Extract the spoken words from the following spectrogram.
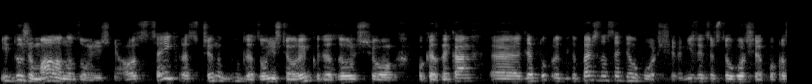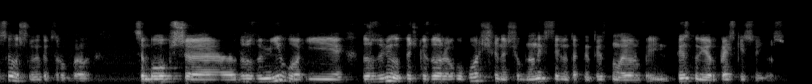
і дуже мало на зовнішній. А ось цей якраз вчинок був для зовнішнього ринку, для зовнішнього показника е, для перш за все для Угорщини. Мені здається, що Угорщина попросила, щоб вони так зробили. Це було б ще зрозуміло і зрозуміло з точки зору Угорщини, щоб на них сильно так не тиснула Європей... тиснув Європейський Союз.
